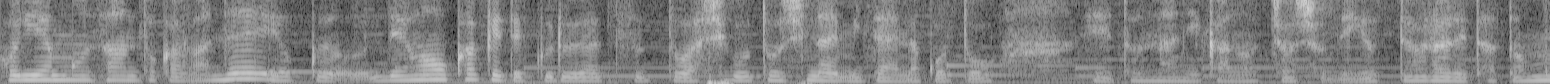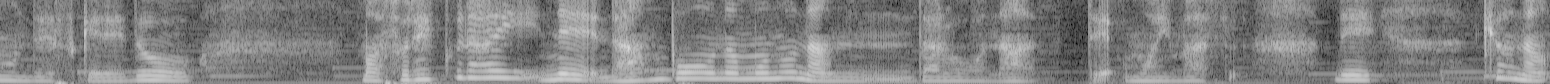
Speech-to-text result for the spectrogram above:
ホリエモンさんとかがねよく電話をかけてくるやつとは仕事をしないみたいなことを、えー、と何かの著書で言っておられたと思うんですけれどまあそれくらいね乱暴なものなんだろうなって思います。で今日の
